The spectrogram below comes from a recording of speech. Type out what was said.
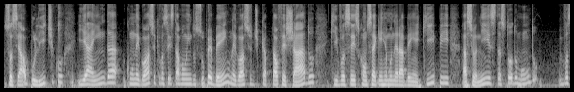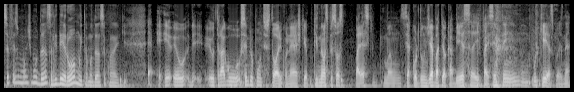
social, político, e ainda com um negócio que vocês estavam indo super bem, um negócio de capital fechado, que vocês conseguem remunerar bem a equipe, acionistas, todo mundo, você fez um monte de mudança, liderou muita mudança com a equipe. É, eu, eu, eu, trago sempre o ponto histórico, né? Acho que é porque não as pessoas parece que se acordou um dia, bateu a cabeça e faz. Sempre tem um porquê as coisas, né?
